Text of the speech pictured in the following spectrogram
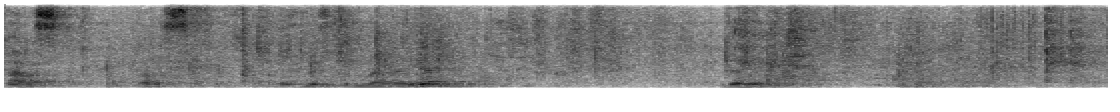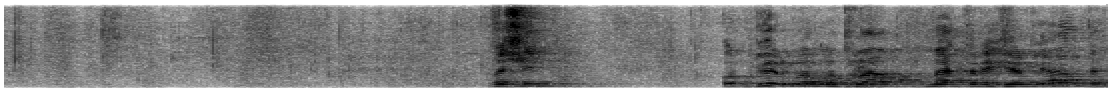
зараз, зараз, десь тут в мене є. Де? Значить, обірвано 2 метри гірлянди,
